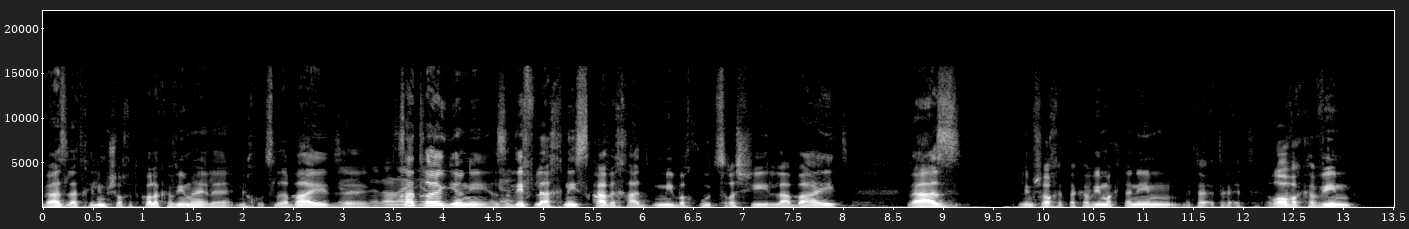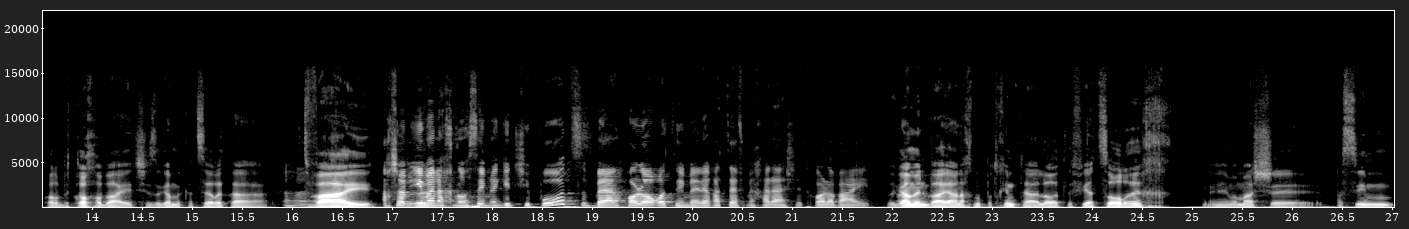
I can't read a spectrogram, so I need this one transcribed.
ואז להתחיל למשוך את כל הקווים האלה מחוץ לבית, כן, זה, זה לא קצת לא הגיוני. אז כן. עדיף להכניס קו אחד מבחוץ ראשי לבית, ואז למשוך את הקווים הקטנים, את, את, את רוב הקווים כבר בתוך הבית, שזה גם מקצר את התוואי. עכשיו, ו... אם אנחנו עושים נגיד שיפוץ, ואנחנו לא רוצים לרצף מחדש את כל הבית. זה גם אין בעיה, אנחנו פותחים תעלות לפי הצורך, אה, ממש אה, פסים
